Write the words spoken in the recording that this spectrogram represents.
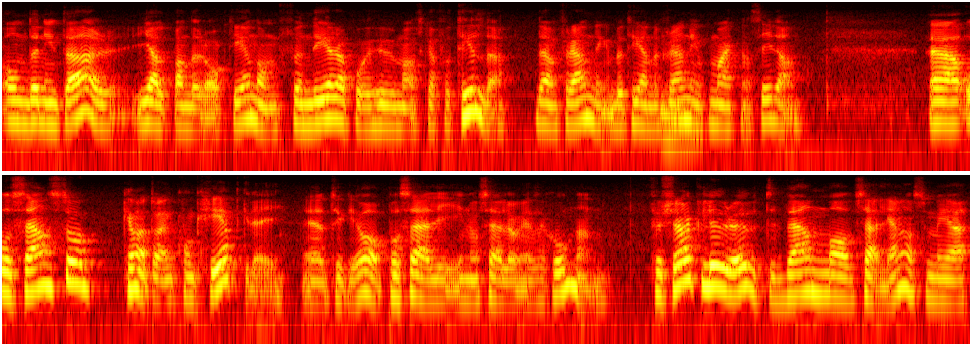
om den inte är hjälpande rakt igenom, fundera på hur man ska få till det. Den förändringen, beteendeförändringen på marknadssidan. Eh, och sen så kan man ta en konkret grej, eh, tycker jag, på sälj inom säljorganisationen. Försök lura ut vem av säljarna som är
